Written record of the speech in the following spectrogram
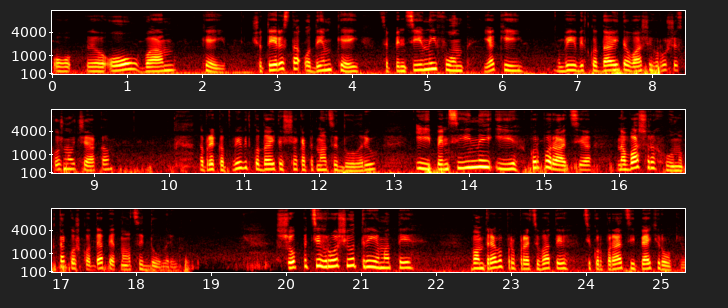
О1К. 401К. Це пенсійний фонд, який ви відкладаєте ваші гроші з кожного чека. Наприклад, ви відкладаєте з чека 15 доларів, і пенсійний, і корпорація на ваш рахунок також кладе 15 доларів. Щоб ці гроші отримати, вам треба пропрацювати в цій корпорації 5 років.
